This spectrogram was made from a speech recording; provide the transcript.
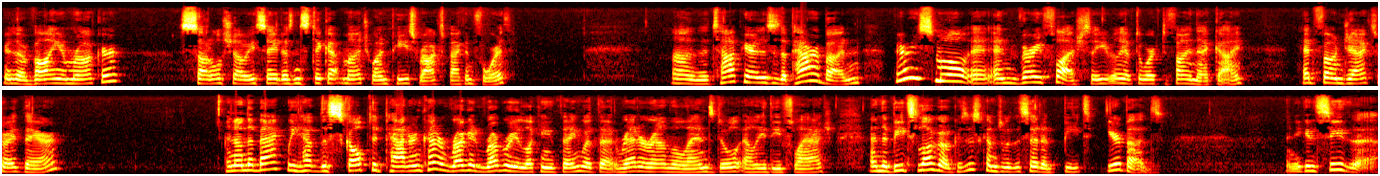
Here's our volume rocker. Subtle, shall we say, doesn't stick up much. One piece rocks back and forth. On the top here, this is the power button. Very small and, and very flush, so you really have to work to find that guy. Headphone jacks right there. And on the back we have the sculpted pattern, kind of rugged, rubbery looking thing with the red around the lens, dual LED flash, and the Beats logo, because this comes with a set of Beats earbuds. And you can see the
